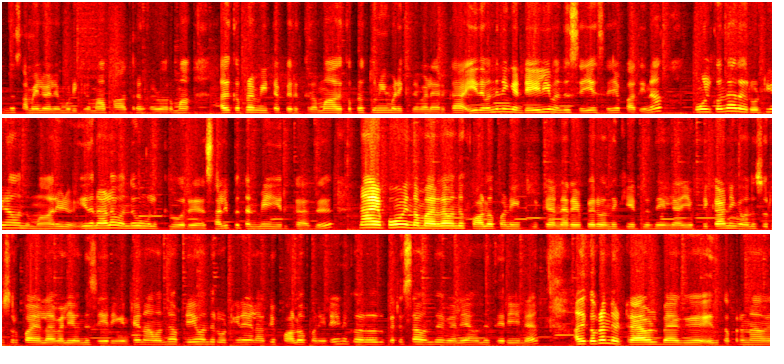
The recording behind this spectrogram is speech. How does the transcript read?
இந்த சமையல் வேலையை முடிக்கிறோமா பாத்திரம் கழுவுறோமா அதுக்கப்புறம் வீட்டை பெருக்கிறோமா அதுக்கப்புறம் துணி மடிக்கிற வேலை இருக்கா? இது வந்து நீங்கள் டெய்லி வந்து செய்ய செய்ய பார்த்தீங்கன்னா உங்களுக்கு வந்து அது ரொட்டீனாக வந்து மாறிடும். இதனால் வந்து உங்களுக்கு ஒரு சலிப்புத்தன்மை இருக்காது. நான் எப்பவும் இந்த மாதிரி தான் வந்து ஃபாலோ பண்ணிகிட்டு இருக்கேன். நிறைய பேர் வந்து கேட்டிருந்தேன் இல்லையா? எப்படிக்கா நீங்கள் வந்து சுறுசுறுப்பாக எல்லா வேலையும் வந்து செய்கிறீங்கன்ட்டு நான் வந்து அப்படியே வந்து ரொட்டீனாக எல்லாத்தையும் ஃபாலோ பண்ணிவிட்டு எனக்கு அது பெருசாக வந்து வேலையாக வந்து தெரியல. அதுக்கப்புறம் இந்த ட்ராவல் பேகு இதுக்கப்புறம் நான்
